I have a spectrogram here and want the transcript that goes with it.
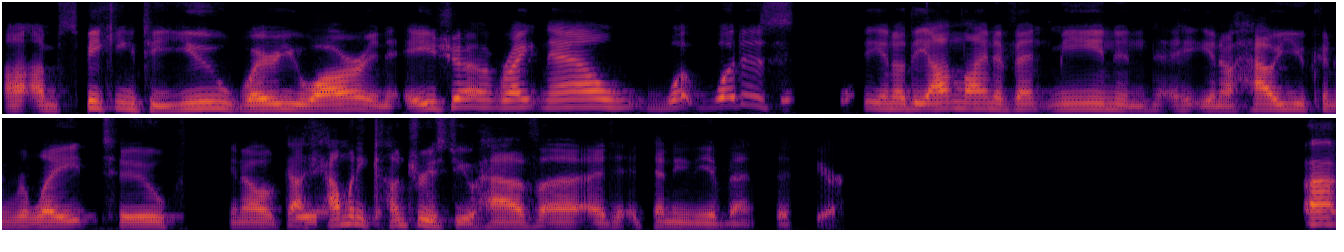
Uh, I'm speaking to you where you are in Asia right now. What, what does you know, the online event mean and eh, you know, how you can relate to, you know, gosh, how many countries do you have uh, attending the event this year? Uh,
